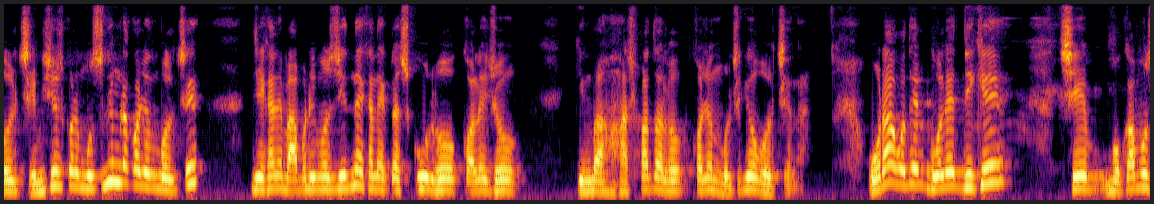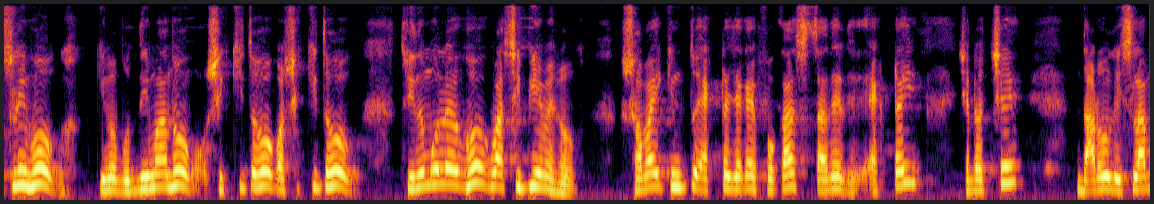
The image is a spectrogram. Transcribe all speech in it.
বলছে, বিশেষ করে মুসলিমরা কজন বলছে, যে এখানে বাবরি মসজিদ না, এখানে একটা স্কুল হোক, কলেজ হোক, কিংবা হাসপাতাল হোক, কজন বলছে? কেউ বলছে না। ওরা ওদের গোলের দিকে, সে বোকা মুসলিম হোক কিংবা বুদ্ধিমান হোক, শিক্ষিত হোক, অশিক্ষিত হোক, তৃণমূলের হোক বা সিপিএমের হোক, সবাই কিন্তু একটা জায়গায় ফোকাস তাদের একটাই, সেটা হচ্ছে দারুল ইসলাম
